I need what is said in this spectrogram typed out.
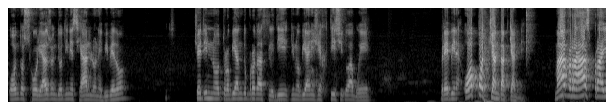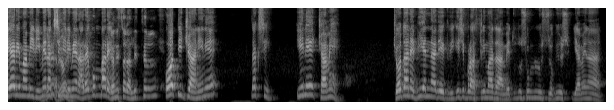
όντως σχολιάζονται ότι είναι σε άλλον επίπεδο και την νοοτροπία του πρωταθλητή την οποία είχε χτίσει το ΑΠΟΕΛ πρέπει να, όπως και αν τα πιάνε Μαύρα, άσπρα, γέρημα, μιλημένα, Ναι, ξυμιλημένα. Ρε κουμπάρε. Κάνεις τα καλύτερα. Ό,τι κι αν είναι, εντάξει, είναι τσαμέ. Και όταν πήγαινε να διεκδικήσει προαθλήματα με τούτους ούλους τους οποίους για μένα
